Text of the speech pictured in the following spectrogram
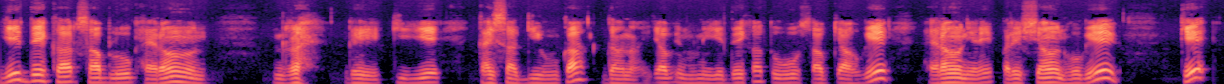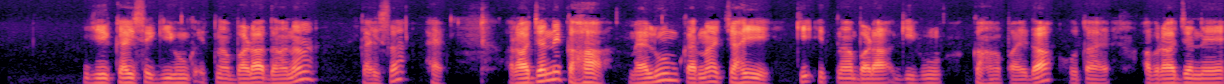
ये देखकर सब लोग हैरान रह गए कि ये कैसा गेहूँ का दाना जब इन्होंने ये देखा तो वो सब क्या हो गए? हैरान यानी परेशान हो गए कि ये कैसे गेहूँ का इतना बड़ा दाना कैसा है। राजा ने कहा, मालूम करना चाहिए कि इतना बड़ा गेहूँ कहाँ पैदा होता है। अब राजा ने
